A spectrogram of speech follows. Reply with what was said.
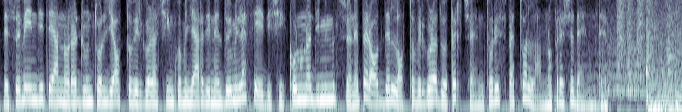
Le sue vendite hanno raggiunto gli 8,5 miliardi nel 2016, con una diminuzione però dell'8,2% rispetto all'anno precedente.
